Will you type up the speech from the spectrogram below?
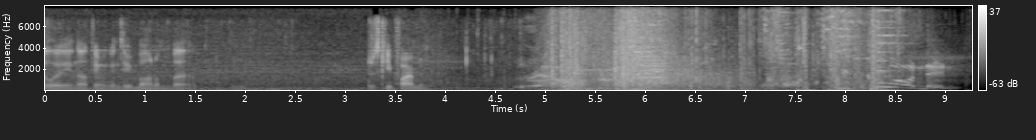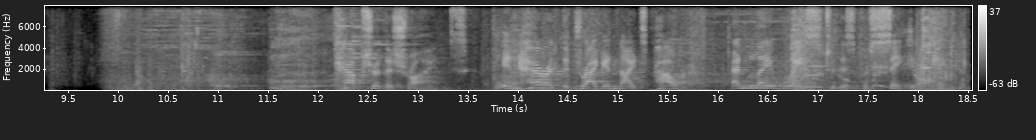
Absolutely nothing we can do bottom, but just keep farming. Capture the shrines. Inherit the Dragon Knight's power. And lay waste to this forsaken kingdom.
